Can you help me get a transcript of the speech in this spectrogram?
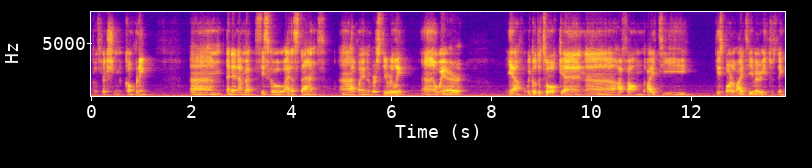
construction company. Um, and then I met Cisco at a stand uh, at my university, really, uh, where yeah, we got to talk, and uh, I found IT, this part of IT, very interesting.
